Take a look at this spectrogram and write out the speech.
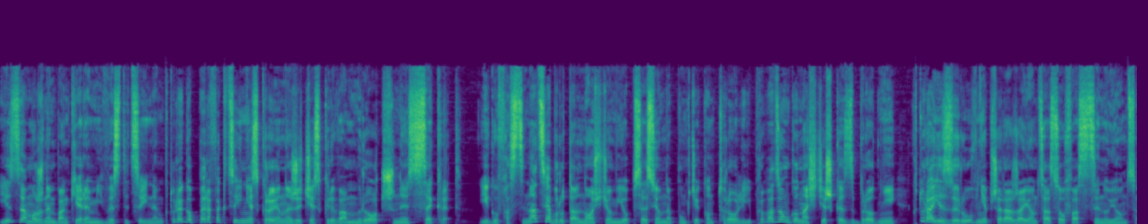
jest zamożnym bankierem inwestycyjnym, którego perfekcyjnie skrojone życie skrywa mroczny sekret. Jego fascynacja brutalnością i obsesją na punkcie kontroli prowadzą go na ścieżkę zbrodni, która jest równie przerażająca, co fascynująca.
